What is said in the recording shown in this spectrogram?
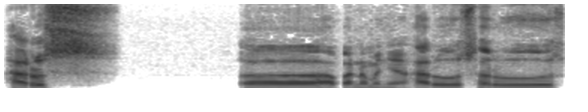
harus uh, apa namanya harus harus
